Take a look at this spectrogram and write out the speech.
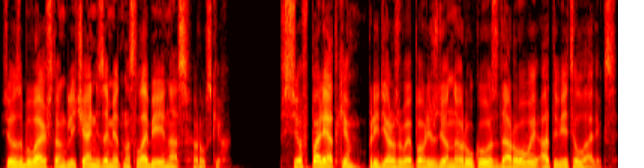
Все забываю, что англичане заметно слабее нас, русских». «Все в порядке», — придерживая поврежденную руку, здоровый, ответил Алекс.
